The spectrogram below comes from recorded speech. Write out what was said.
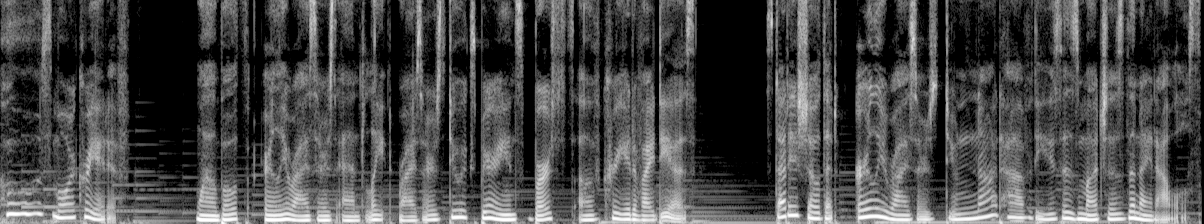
who's more creative? While both early risers and late risers do experience bursts of creative ideas, Studies show that early risers do not have these as much as the night owls.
